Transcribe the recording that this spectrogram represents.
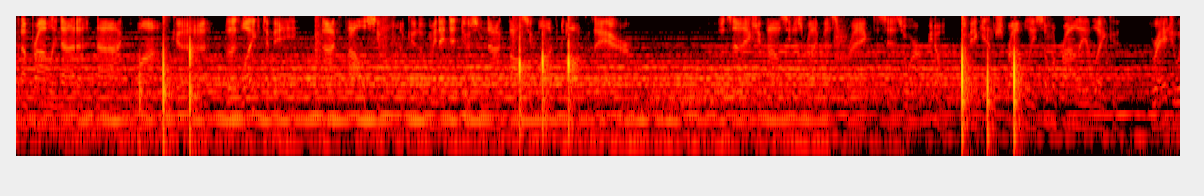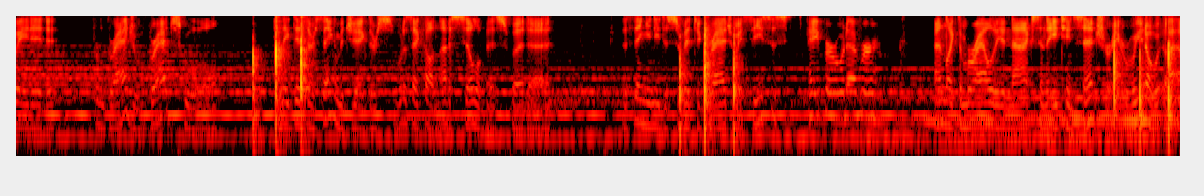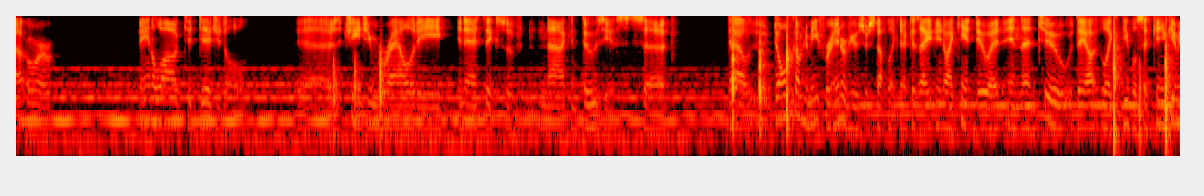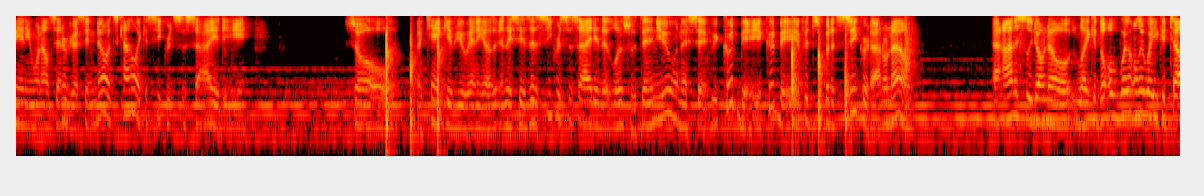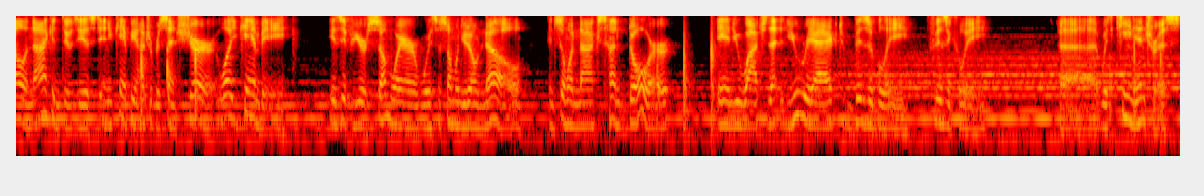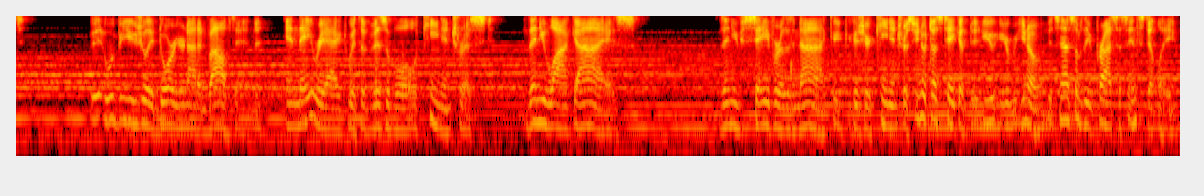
but I'm probably not a knock wonk. Uh, I'd like to be knock policy wonk. I mean, I did do some knock policy wonk 18th century, or you know, uh, or analog to digital, uh, changing morality and ethics of knock enthusiasts. Uh, now, don't come to me for interviews or stuff like that because I, you know, I can't do it. And then two, they are, like people said, "Can you give me anyone else interview?" I said, "No, it's kind of like a secret society." So I can't give you any other. And they say, "Is it a secret society that lives within you?" And I say, "It could be. It could be. If it's, but it's a secret. I don't know." I honestly don't know. Like, the only way you could tell a knock enthusiast, and you can't be 100% sure, well, you can be, is if you're somewhere with someone you don't know and someone knocks on door and you watch that, you react visibly, physically, uh, with keen interest. It would be usually a door you're not involved in, and they react with a visible, keen interest. Then you lock eyes then you savor the knock because your keen interest. You know, it does take a you you you know, it's not something you process instantly.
